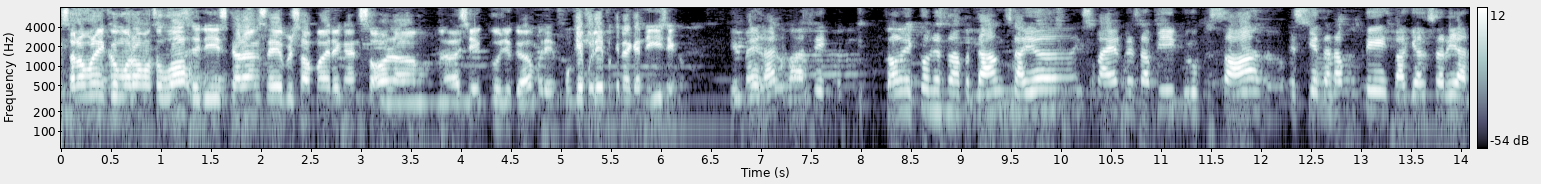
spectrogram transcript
Assalamualaikum warahmatullahi Jadi sekarang saya bersama dengan seorang uh, cikgu juga. Boleh, mungkin boleh perkenalkan diri cikgu. Okay, baiklah, terima kasih. Assalamualaikum dan selamat petang. Saya Ismail bin Sabi, Guru Besar SK Tanah Putih bahagian Serian.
